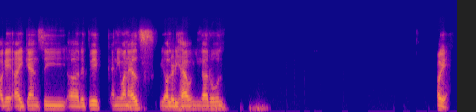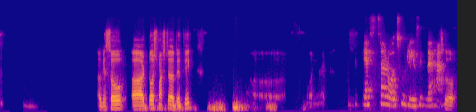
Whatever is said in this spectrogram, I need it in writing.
Okay, I can see uh, Ritvik. Anyone else? we already having a role. Okay. Okay, so uh, Toastmaster Ritvik. Guests are also raising their hand. So,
